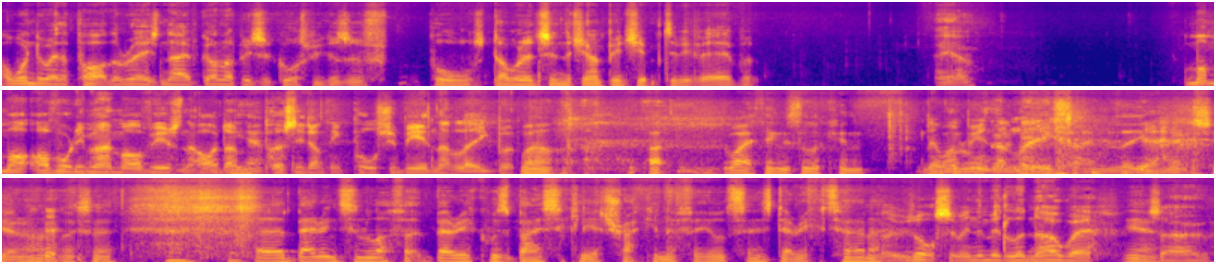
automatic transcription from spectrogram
I wonder whether part of the reason they've gone up is, of course, because of Poole's dominance in the championship. To be fair, but yeah, my, my, I've already made my views on that. I don't Yeah. personally don't think Poole should be in that league, but Well, uh, the way things are looking, They won't be in that league. the same league Yeah. next year, aren't they? So, uh, Berrington Lough at Berwick was basically a track in the field, says Derek Turner. it was also in the middle of nowhere. Yeah. So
